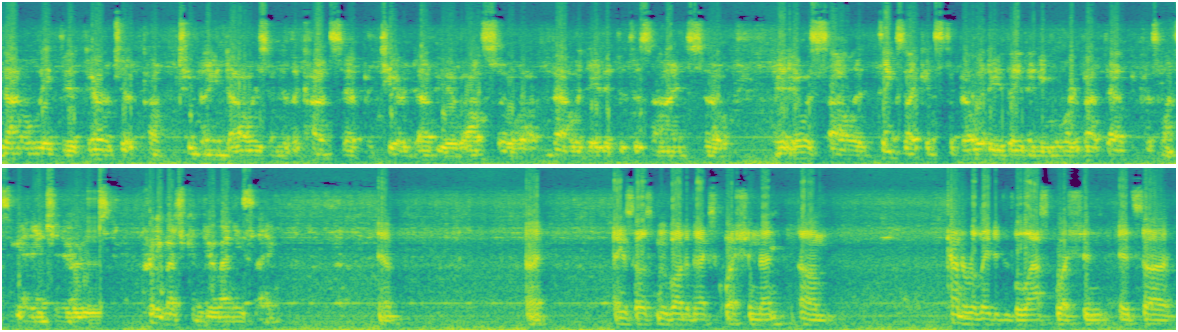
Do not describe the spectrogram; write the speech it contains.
not only did Aerojet pump two million dollars into the concept, but TRW also uh, validated the design, so it, it was solid. Things like instability, they didn't even worry about that because once again, engineers pretty much can do anything. Yeah. All right. I guess let's move on to the next question then. Um, kind of related to the last question. It's uh,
